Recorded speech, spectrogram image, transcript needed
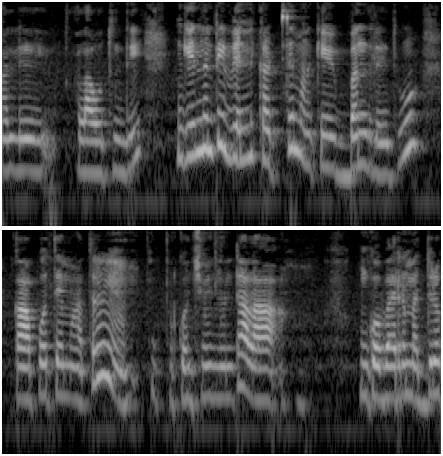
మళ్ళీ అలా అవుతుంది. ఇంకేంటంటే ఇవన్నీ కడితే మనకేం ఇబ్బంది లేదు. కాకపోతే మాత్రం ఇప్పుడు కొంచెం ఏంటంటే అలా ఇంకో బర్రె మధ్యలో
